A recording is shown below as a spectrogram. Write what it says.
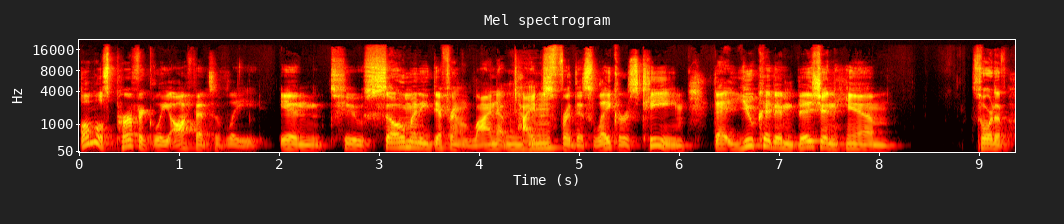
almost perfectly offensively into so many different lineup mm-hmm. types for this Lakers team that you could envision him sort of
